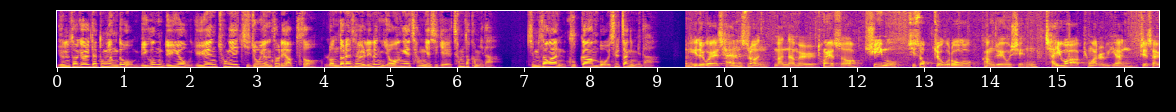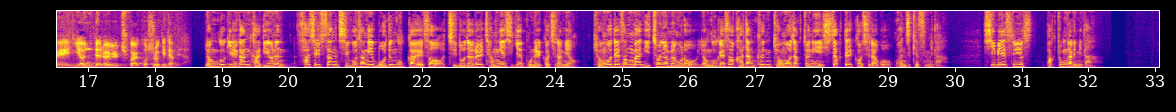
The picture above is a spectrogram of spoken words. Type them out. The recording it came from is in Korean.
윤석열 대통령도 미국 뉴욕 유엔 총회 기조 연설에 앞서 런던에서 열리는 여왕의 장례식에 참석합니다. 김성한 국가안보실장입니다. 이들과의 자연스러운 만남을 통해서 취임 후 지속적으로 강조해 오신 자유와 평화를 위한 국제사회의 연대를 추구할 것으로 기대합니다. 영국 일간 가디언은 사실상 지구상의 모든 국가에서 지도자를 장례식에 보낼 것이라며 경호 대상만 2천여 명으로 영국에서 가장 큰 경호 작전이 시작될 것이라고 관측했습니다. CBS 뉴스 박종갈입니다.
